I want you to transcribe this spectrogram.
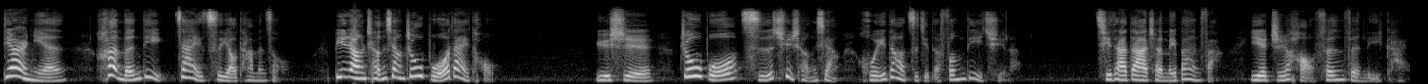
第二年，汉文帝再次要他们走，并让丞相周勃带头。于是，周勃辞去丞相，回到自己的封地去了。其他大臣没办法，也只好纷纷离开。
